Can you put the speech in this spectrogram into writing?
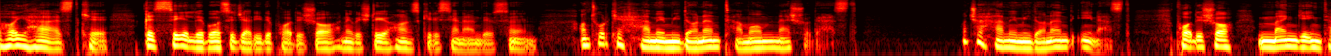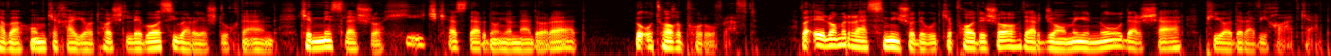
هایی هست که قصه لباس جدید پادشاه نوشته هانس کریستیان اندرسن آنطور که همه می‌دانند تمام نشده است. آنچه همه می‌دانند این است. پادشاه منگ این توهم که خیاطهاش لباسی برایش دوختند که مثلش را هیچ کس در دنیا ندارد به اتاق پرو رفت. و اعلام رسمی شده بود که پادشاه در جامعه نو در شهر پیاده روی خواهد کرد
